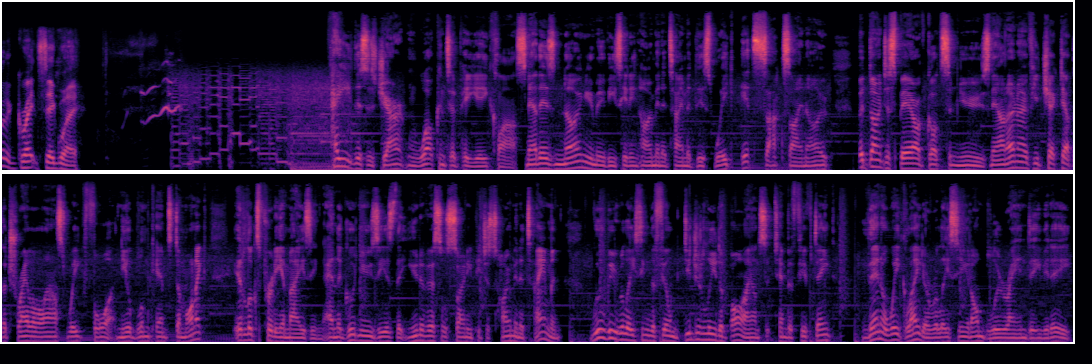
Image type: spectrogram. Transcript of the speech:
What a great segue. Hey, this is Jarrett, and welcome to PE Class. Now, there's no new movies hitting home entertainment this week. It sucks, I know. But don't despair, I've got some news. Now, I don't know if you checked out the trailer last week for Neil Blomkamp's Demonic. It looks pretty amazing, and the good news is that Universal Sony Pictures Home Entertainment will be releasing the film digitally to buy on September 15th, then a week later releasing it on Blu ray and DVD.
